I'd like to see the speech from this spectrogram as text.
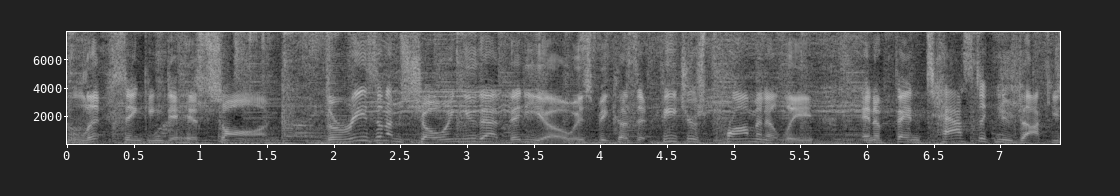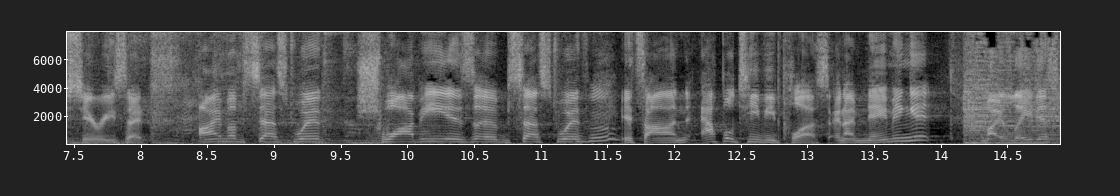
lip syncing to his song. The reason I'm showing you that video is because it features prominently in a fantastic new docuseries that I'm obsessed with, Schwabi is obsessed with. Mm-hmm. It's on Apple TV Plus, and I'm naming it my latest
